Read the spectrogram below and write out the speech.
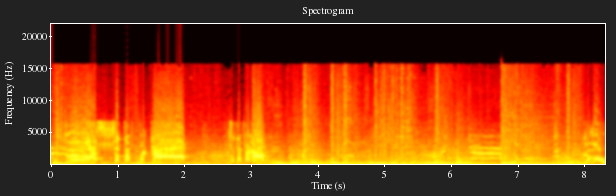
Ugh, shut the frick up! Shut the frick up! Come on!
